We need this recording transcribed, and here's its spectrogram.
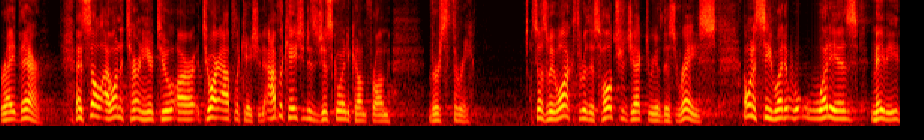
right there. And so I want to turn here to our, to our application. Application is just going to come from verse 3. So, as we walk through this whole trajectory of this race, I want to see what, what is maybe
